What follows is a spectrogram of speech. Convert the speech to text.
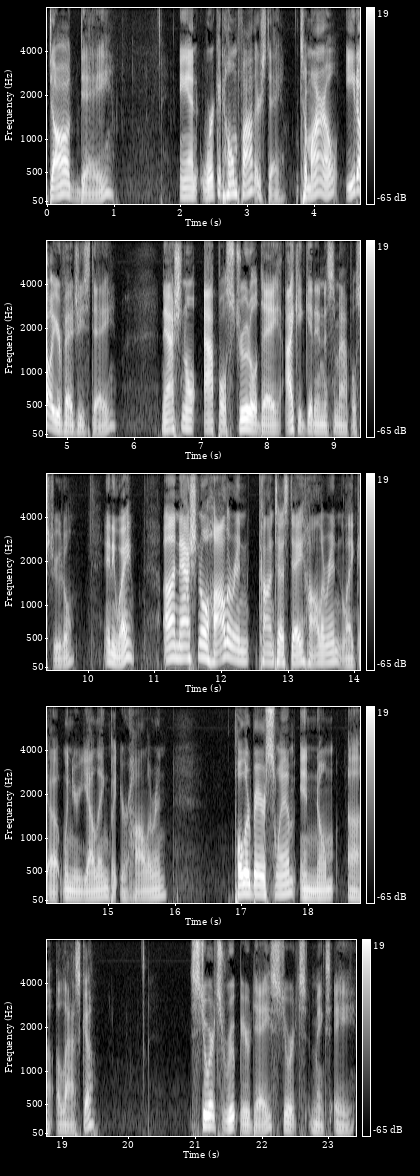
Dog Day, and Work at Home Father's Day. Tomorrow, Eat All Your Veggies Day, National Apple Strudel Day. I could get into some apple strudel. Anyway, uh, National Hollerin' Contest Day. Hollerin', like uh, when you're yelling, but you're hollering. Polar Bear Swim in Nome, uh, Alaska. Stewart's Root Beer Day. Stewart's makes a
